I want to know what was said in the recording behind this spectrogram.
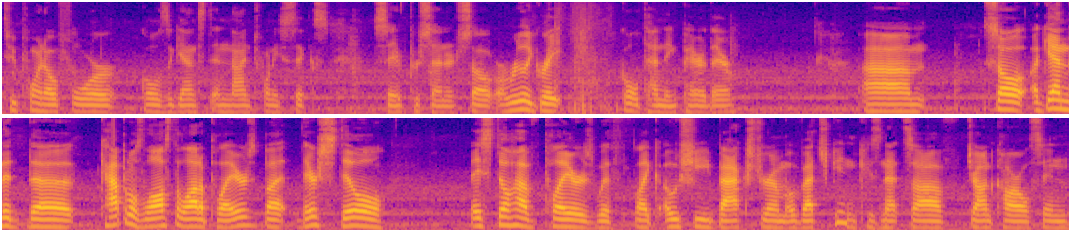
2.04 goals against and 926 save percentage. So a really great goaltending pair there. Um, so again, the the Capitals lost a lot of players, but they're still they still have players with like Oshie, Backstrom, Ovechkin, Kuznetsov, John Carlson,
